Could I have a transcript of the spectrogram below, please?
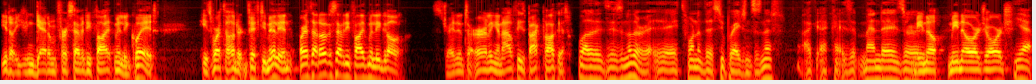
you know you can get him for seventy five million quid. He's worth one hundred and fifty million. Where's that other seventy five million going? Straight into Erling and Alfie's back pocket. Well, there's another. It's one of the super agents, isn't it? I, I, is it Mendes or Mino? Mino or George? Yeah.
